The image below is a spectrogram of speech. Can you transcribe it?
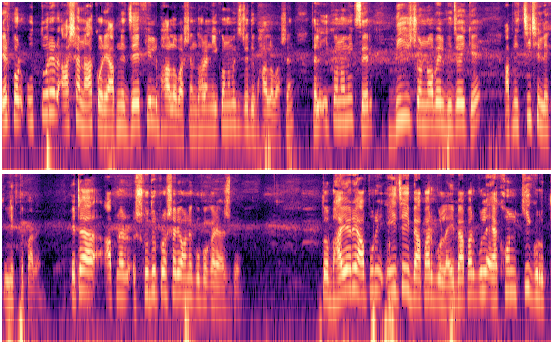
এরপর উত্তরের আশা না করে আপনি যে ফিল্ড ভালোবাসেন, ধরেন ইকোনমিক্স যদি ভালোবাসেন, তাহলে ইকোনমিক্সের বিশ জন নোবেল বিজয়ীকে আপনি চিঠি লিখতে পারেন। এটা আপনার সুদূর প্রসারে অনেক উপকারে আসবে। তো ভাইয়ারে, আপুরে, এই যে ব্যাপারগুলো, এই ব্যাপারগুলো এখন কি গুরুত্ব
